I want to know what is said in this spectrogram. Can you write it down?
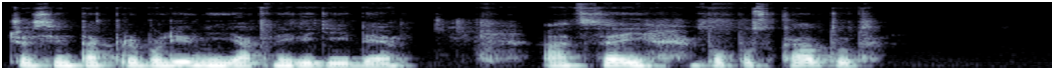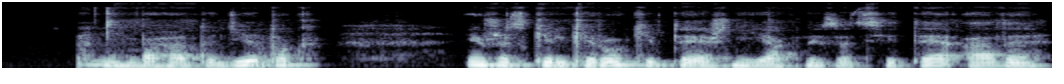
Щось він так приболів, ніяк не відійде. А цей попускав тут багато діток. І вже скільки років теж ніяк не зацвіте, але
